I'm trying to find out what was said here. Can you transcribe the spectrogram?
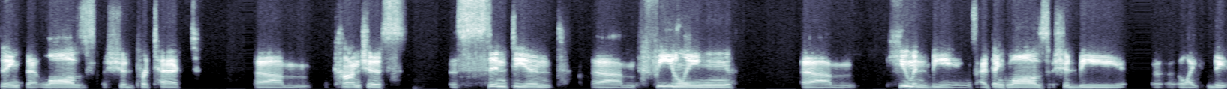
think that laws should protect um, conscious, sentient, um, feeling um, human beings. I think laws should be uh, like the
